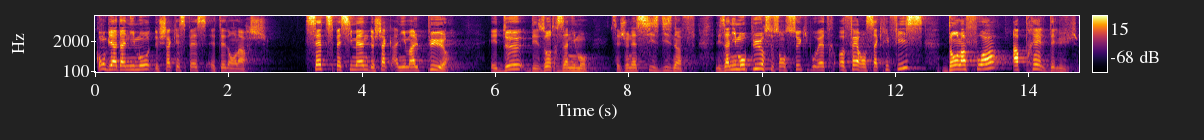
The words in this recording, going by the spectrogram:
Combien d'animaux de chaque espèce étaient dans l'arche? Sept spécimens de chaque animal pur et deux des autres animaux. C'est Genèse 6, 19. Les animaux purs, ce sont ceux qui pouvaient être offerts en sacrifice dans la foi après le déluge.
